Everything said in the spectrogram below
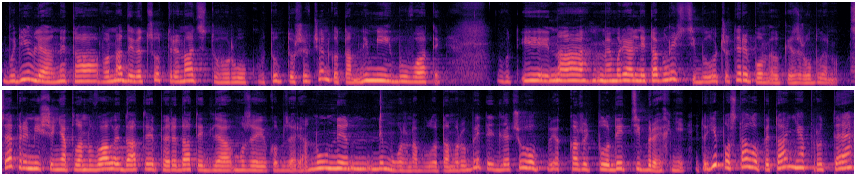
будівля не та, вона 913 року, тобто Шевченко там не міг бувати. От, і на меморіальній табличці було чотири помилки зроблено. Це приміщення планували дати, передати для музею Кобзаря. Ну, не, не можна було там робити. Для чого, як кажуть, плодить ці брехні. І тоді постало питання про те,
